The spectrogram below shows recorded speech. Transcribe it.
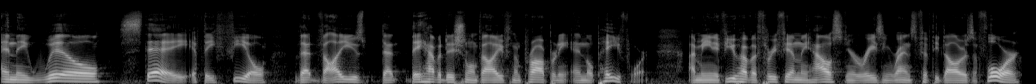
and they will stay if they feel that values that they have additional value from the property and they'll pay you for it. I mean, if you have a three family house and you're raising rents $50 a floor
